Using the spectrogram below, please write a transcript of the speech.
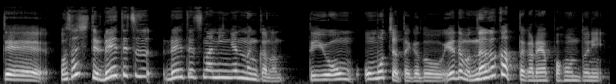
て、私って冷徹、冷徹な人間なんかなっていう思っちゃったけど、いやでも長かったからやっぱ本当に。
